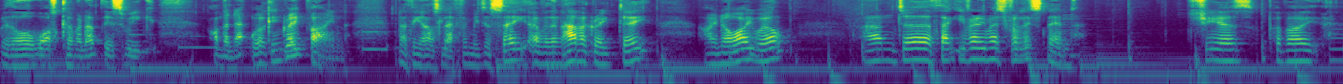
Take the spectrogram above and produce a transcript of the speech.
with all what's coming up this week on the Networking Grapevine. Nothing else left for me to say other than have a great day. I know I will. And uh, thank you very much for listening. Cheers. Bye bye.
